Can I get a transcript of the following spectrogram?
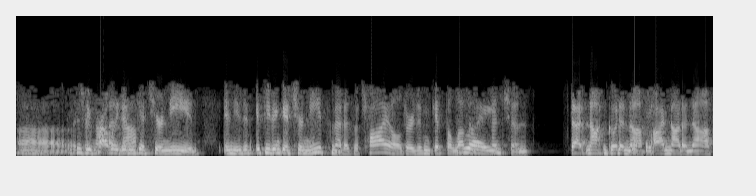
Uh Because you're you not probably enough. didn't get your needs, and you didn't, if you didn't get your needs met as a child or didn't get the love Right. and attention, that not good enough, Right. I'm not enough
